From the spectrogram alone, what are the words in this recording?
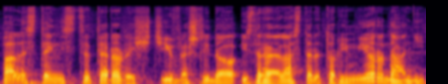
Palestyńscy terroryści weszli do Izraela z terytorium Jordanii.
